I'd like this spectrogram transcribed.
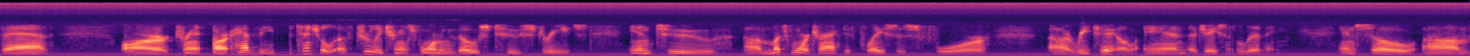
that are, tran are have the potential of truly transforming those two streets into uh, much more attractive places for uh, retail and adjacent living. And so um,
